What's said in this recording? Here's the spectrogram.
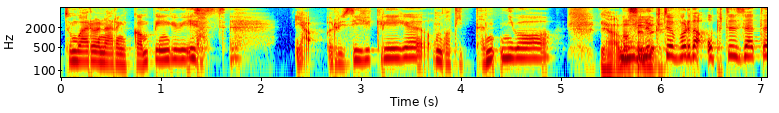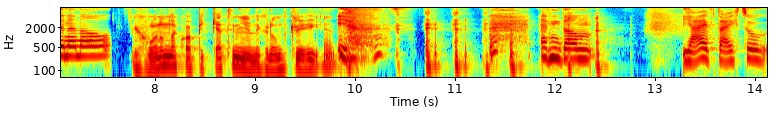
toen waren we naar een camping geweest, ja, ruzie gekregen omdat die tent niet, wou, Ja, dat niet de- lukte voor dat op te zetten en al. Gewoon omdat ik wat piketten niet in de grond kreeg. hè. Ja. en dan ja, heeft dat echt zo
